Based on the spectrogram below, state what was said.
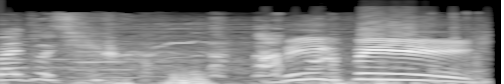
Vai do Tico. Big Fish!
